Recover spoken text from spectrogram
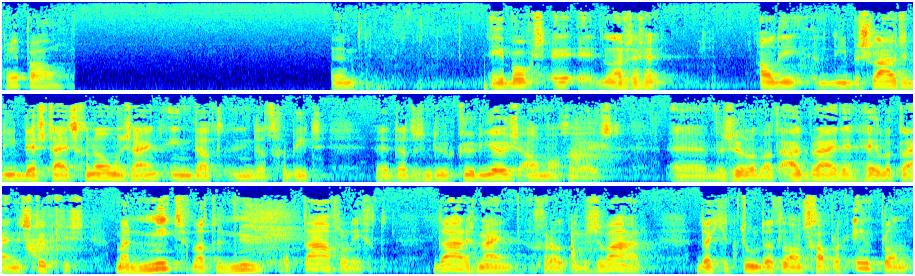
Meneer Paul. Uh, heer Boks, uh, laten we zeggen, al die, die besluiten die destijds genomen zijn in dat, in dat gebied, uh, dat is natuurlijk curieus allemaal geweest. we zullen wat uitbreiden, hele kleine stukjes, maar niet wat er nu op tafel ligt. Daar is mijn grote bezwaar. Dat je toen dat landschappelijk inplan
